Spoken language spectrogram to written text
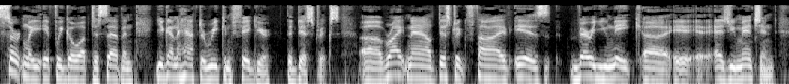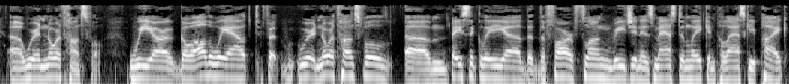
certainly if we go up to seven, you're going to have to reconfigure the districts. Uh, right now, District 5 is very unique, uh, as you mentioned. Uh, we're in North Huntsville. We are go all the way out. We're in North Huntsville. Um, basically, uh, the the far flung region is Mastin Lake and Pulaski Pike,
